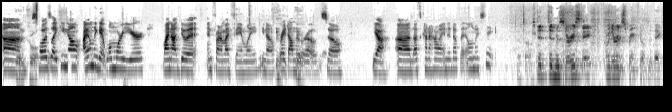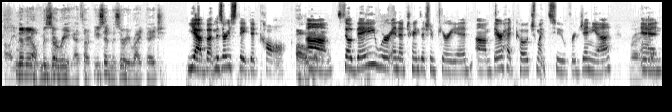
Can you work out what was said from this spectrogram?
Um, cool. So I was like, you know, I only get one more year. Why not do it in front of my family? You know, Yeah, right down the yeah. road. So, yeah, uh, that's kind of how I ended up at Illinois State. That's awesome. Did, did Missouri State? I mean, they're in Springfield. Did they call you? No, no, no. Missouri. I thought you said Missouri, right, Paige? Yeah, but Missouri State did call. Oh, okay. Um, so they were in a transition period. Um, their head coach went to Virginia, Right. and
